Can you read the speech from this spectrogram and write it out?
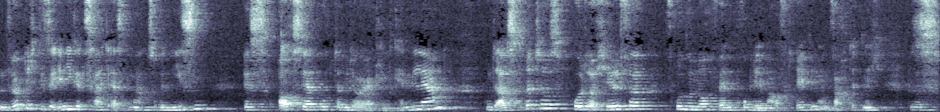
Und wirklich diese innige Zeit erstmal zu genießen, ist auch sehr gut, damit ihr euer Kind kennenlernt. Und als drittes, holt euch Hilfe früh genug, wenn Probleme auftreten und wartet nicht, bis es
